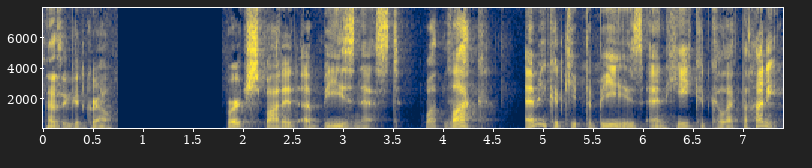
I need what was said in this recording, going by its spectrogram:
That's a good growl. Birch spotted a bee's nest. What luck! Emmy could keep the bees and he could collect the honey.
